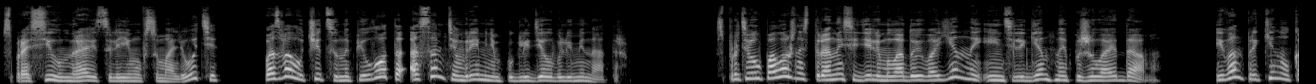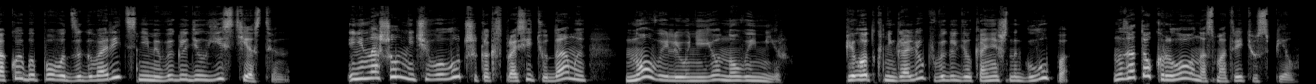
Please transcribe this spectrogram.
спросил, нравится ли ему в самолете, позвал учиться на пилота, а сам тем временем поглядел в иллюминатор. С противоположной стороны сидели молодой военный и интеллигентная пожилая дама. Иван прикинул, какой бы повод заговорить с ними выглядел естественно, и не нашел ничего лучше, как спросить у дамы, новый ли у нее новый мир. Пилот-книголюб выглядел, конечно, глупо, но зато крыло он осмотреть успел.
